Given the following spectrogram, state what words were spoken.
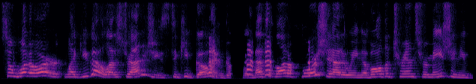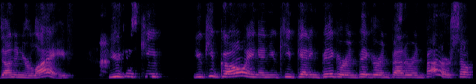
so what are like you got a lot of strategies to keep going girlfriend. that's a lot of foreshadowing of all the transformation you've done in your life. You just keep you keep going and you keep getting bigger and bigger and better and better. So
